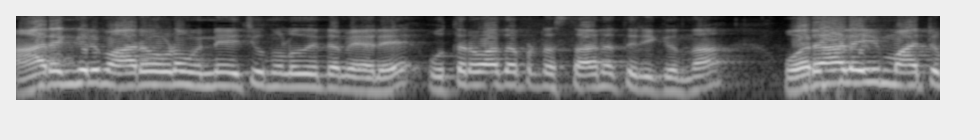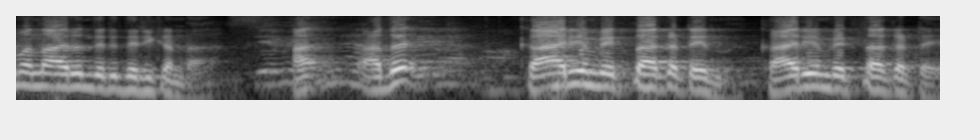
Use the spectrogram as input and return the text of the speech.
ആരെങ്കിലും ആരോപണം ഉന്നയിച്ചു എന്നുള്ളതിന്റെ മേലെ ഉത്തരവാദപ്പെട്ട സ്ഥാനത്തിരിക്കുന്ന ഒരാളെയും മാറ്റുമെന്ന് ആരും തിരിതിരിക്കണ്ട അത് കാര്യം വ്യക്താക്കട്ടെ എന്ന് കാര്യം വ്യക്താക്കട്ടെ.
